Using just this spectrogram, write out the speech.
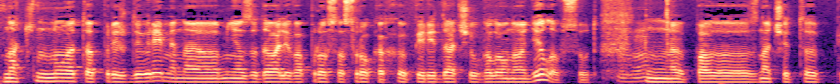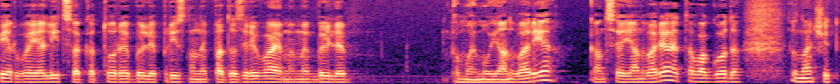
знач... ну, это преждевременно. Меня задавали вопрос о сроках передачи уголовного дела в суд. Угу. По, значит, первые лица, которые были признаны под подозреваемыми были, по-моему, в январе, в конце января этого года. Значит,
